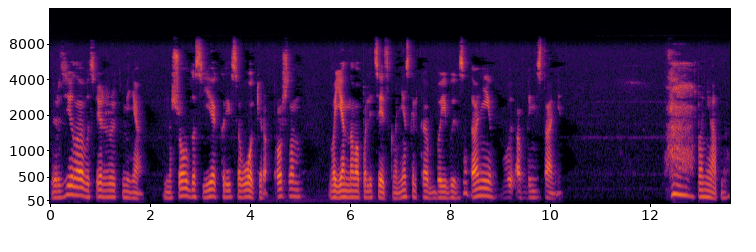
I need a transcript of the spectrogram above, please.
Верзила выслеживает меня. Нашел досье Криса Уокера. В прошлом военного полицейского, несколько боевых заданий в Афганистане. Понятно.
